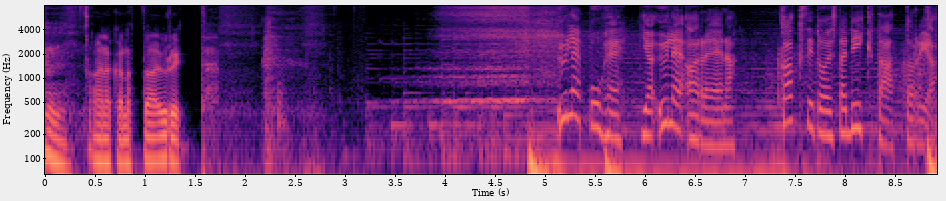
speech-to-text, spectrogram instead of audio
Aina kannattaa yrittää. Ylepuhe ja Yle Areena. 12 diktaattoria.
